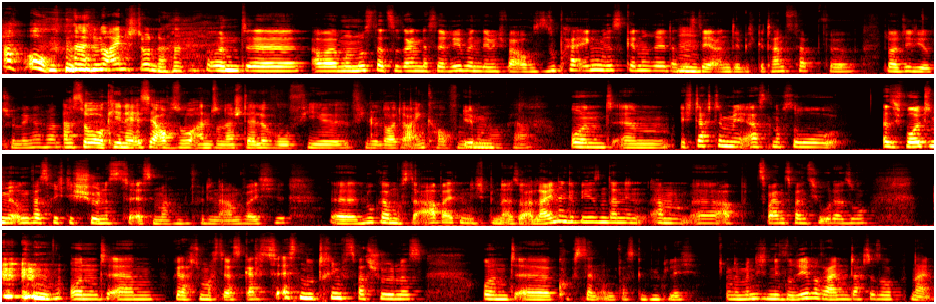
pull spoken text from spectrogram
Ah, oh, nur eine Stunde. Und, äh, aber man muss dazu sagen, dass der Rewe, in dem ich war, auch super eng ist generell. Das Hm. ist der, an dem ich getanzt habe, für Leute, die uns schon länger hören. Ach so, okay, der ist ja auch so an so einer Stelle, wo viel, viele Leute einkaufen Eben. Auch, ja. Und ähm, ich dachte mir erst noch so, also ich wollte mir irgendwas richtig Schönes zu essen machen für den Abend, weil ich, äh, Luca musste arbeiten. Ich bin also alleine gewesen dann in, am, äh, ab 22 Uhr oder so. Und ähm, gedacht, du machst dir was Geiles zu essen, du trinkst was Schönes und äh, guckst dann irgendwas gemütlich. Und dann bin ich in diesen Rewe rein und dachte so, nein,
